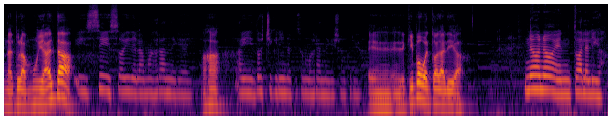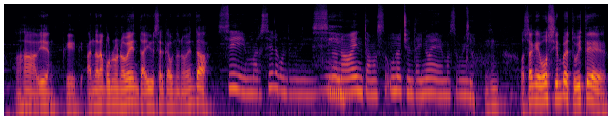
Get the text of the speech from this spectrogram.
una altura muy alta? Y sí, soy de la más grande que hay. Ajá. Hay dos chiquilinas que son más grandes que yo, creo. ¿En, en el equipo o en toda la liga? No, no, en toda la liga. Ajá, bien. ¿Que andarán por 1,90 ahí cerca de 1,90? Sí, Marcela, ¿cuánto que mide? Sí. 1,90, más, 1,89 más o menos. O sea que vos siempre estuviste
